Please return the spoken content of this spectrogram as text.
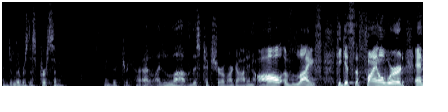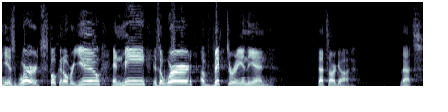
and delivers this person in victory. I, I, love this picture of our God. In all of life, He gets the final word, and His word spoken over you and me is a word of victory in the end. That's our God. That's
